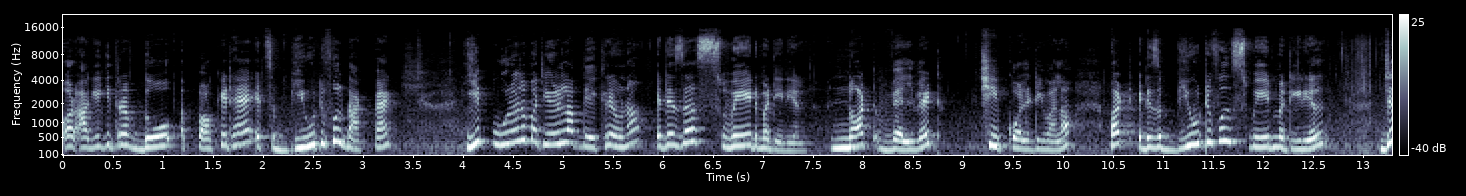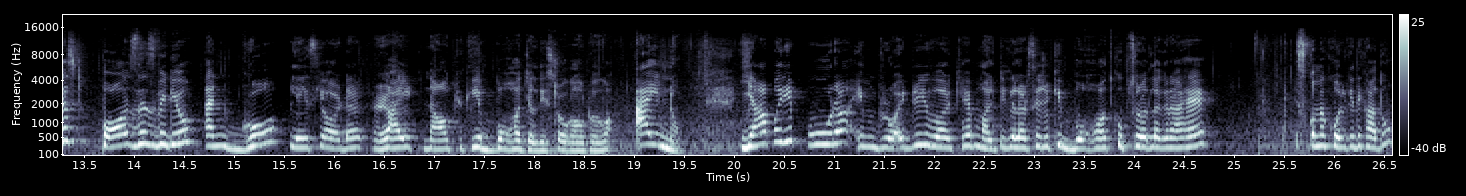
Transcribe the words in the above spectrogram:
और आगे की तरफ़ दो पॉकेट है। इट्स अ ब्यूटिफुल बैकपैक ये पूरा जो मटेरियल आप देख रहे हो ना it is a suede material not velvet cheap quality वाला but it is a beautiful suede material just pause this video and go place your order right now क्योंकि ये बहुत जल्दी स्टॉक आउट होगा। आई नो यहाँ पर ये पूरा एम्ब्रॉयडरी वर्क है मल्टी कलर से, जो कि बहुत खूबसूरत लग रहा है। इसको मैं खोल के दिखा दूँ।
